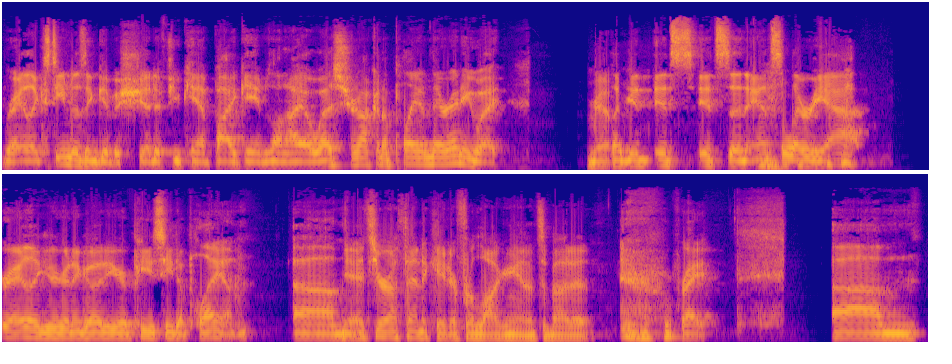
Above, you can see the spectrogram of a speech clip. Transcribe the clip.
right? Like Steam doesn't give a shit if you can't buy games on iOS. You're not going to play them there anyway. Yep. Like it, it's it's an ancillary app, right? Like you're going to go to your PC to play them. Um, yeah, it's your authenticator for logging in. That's about it. right. Um,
